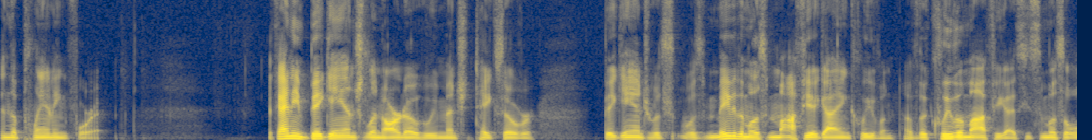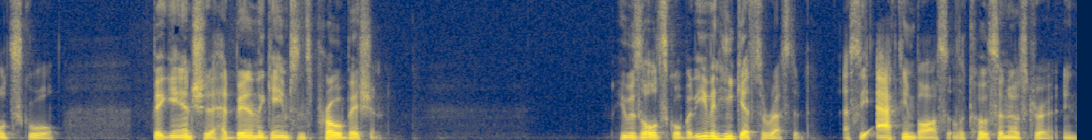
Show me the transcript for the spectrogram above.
and the planning for it. A guy named Big Ange Lonardo, who we mentioned, takes over. Big Ange was, was maybe the most mafia guy in Cleveland. Of the Cleveland mafia guys, he's the most old school. Big Ange had been in the game since Prohibition. He was old school, but even he gets arrested as the acting boss of La Cosa Nostra in,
